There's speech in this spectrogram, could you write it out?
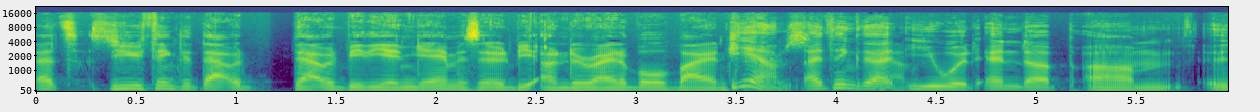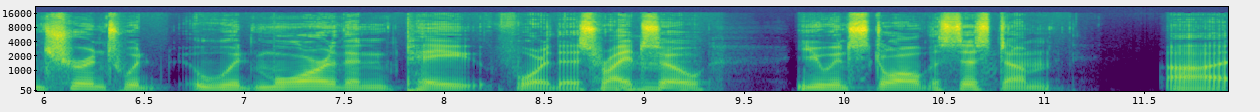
that's. Do you think that that would that would be the end game? Is it would be underwritable by insurance? Yeah. I think that Yeah. you would end up um, insurance would would more than pay for this, right? Mm-hmm. So you install the system, uh,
